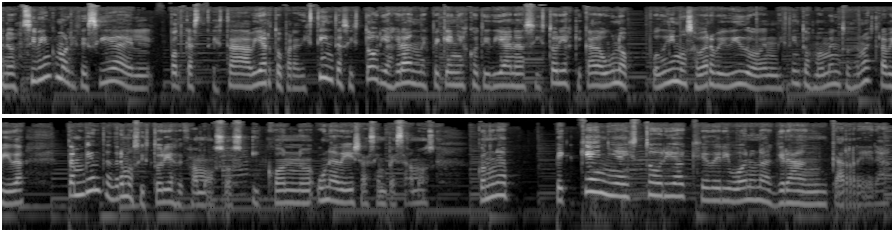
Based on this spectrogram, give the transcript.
Bueno, si bien como les decía, el podcast está abierto para distintas historias, grandes, pequeñas, cotidianas, historias que cada uno pudimos haber vivido en distintos momentos de nuestra vida, también tendremos historias de famosos y con una de ellas empezamos, con una pequeña historia que derivó en una gran carrera.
